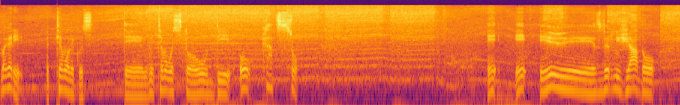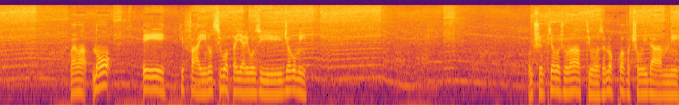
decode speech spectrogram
Magari mettiamole queste... Mettiamo questo UD. Oh, cazzo! E... E... E... Sverniciato! Vai, ma... No! E... Che fai? Non si può tagliare così, Giacomi. Concentriamoci un attimo, se no qua facciamo i danni.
